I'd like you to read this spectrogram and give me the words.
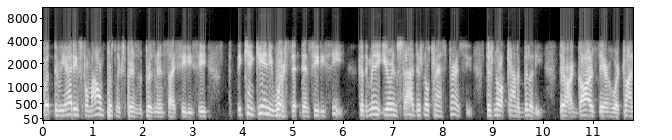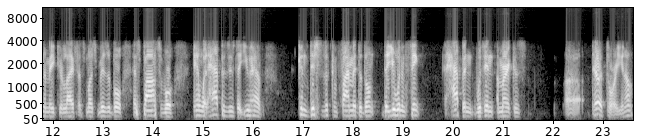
But the reality is, from my own personal experience as a prisoner inside CDC, they can't get any worse than, than CDC. Because the minute you're inside, there's no transparency, there's no accountability. There are guards there who are trying to make your life as much miserable as possible. And what happens is that you have conditions of confinement that don't that you wouldn't think happen within Americans' uh, territory, you know.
